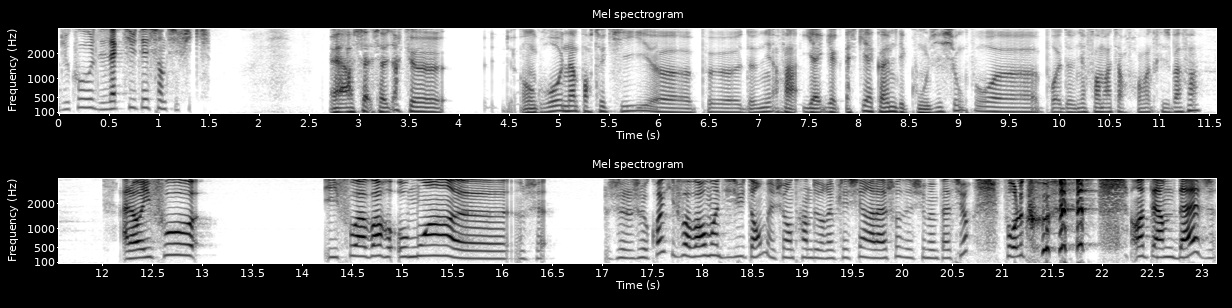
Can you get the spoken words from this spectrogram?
du coup des activités scientifiques. Alors, ça, veut dire que, en gros, n'importe qui peut devenir. Enfin, est-ce qu'il y a quand même des conditions pour, pour devenir formateur, formatrice BAFA? Alors, il faut il faut avoir au moins. Euh, je, crois qu'il faut avoir au moins 18 ans, mais je suis en train de réfléchir à la chose et je suis même pas sûre, pour le coup, en termes d'âge.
